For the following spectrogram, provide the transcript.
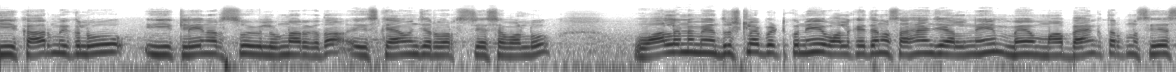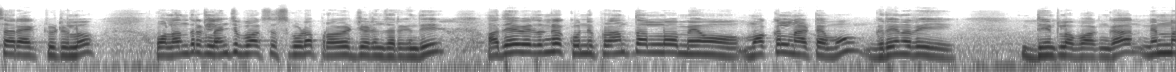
ఈ కార్మికులు ఈ క్లీనర్స్ వీళ్ళు ఉన్నారు కదా ఈ స్కావెంజర్ వర్క్స్ చేసేవాళ్ళు వాళ్ళని మేము దృష్టిలో పెట్టుకుని వాళ్ళకి ఏదైనా సహాయం చేయాలని మేము మా బ్యాంక్ తరపున సిఎస్ఆర్ యాక్టివిటీలో వాళ్ళందరికీ లంచ్ బాక్సెస్ కూడా ప్రొవైడ్ చేయడం జరిగింది. అదేవిధంగా కొన్ని ప్రాంతాల్లో మేము మొక్కలు నాటాము గ్రీనరీ దీంట్లో భాగంగా. నిన్న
